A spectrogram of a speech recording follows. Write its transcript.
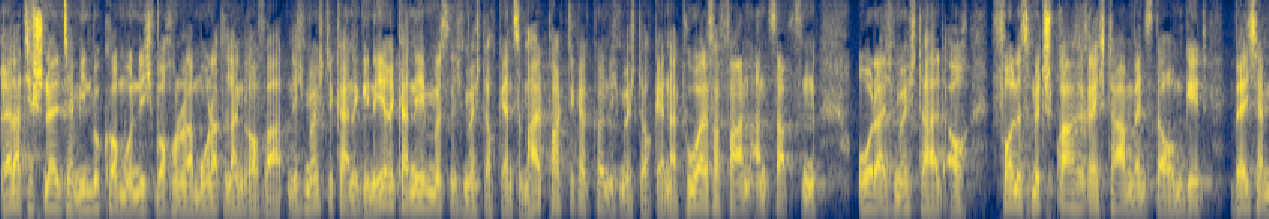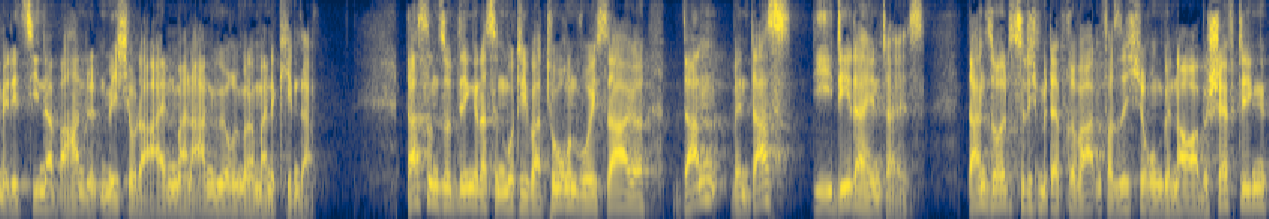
relativ schnell einen Termin bekommen und nicht Wochen oder Monate lang darauf warten. Ich möchte keine Generika nehmen müssen, ich möchte auch gern zum Heilpraktiker können, ich möchte auch gern Naturheilverfahren anzapfen oder ich möchte halt auch volles Mitspracherecht haben, wenn es darum geht, welcher Mediziner behandelt mich oder einen meiner Angehörigen oder meine Kinder. Das sind so Dinge, das sind Motivatoren, wo ich sage, dann, wenn das die Idee dahinter ist, dann solltest du dich mit der privaten Versicherung genauer beschäftigen,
